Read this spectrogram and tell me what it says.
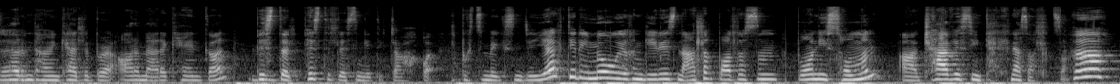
25-ын caliber automatic handgun pistol pistol байсан гэдэг жбайгаа байхгүй. Бүгдсэн бэ гэсэн чинь яг тэр эмээ уугийнхэн гэрээс нь алга боловсон бууны сум нь Travis-ийн тархинаас олцсон. Хаа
